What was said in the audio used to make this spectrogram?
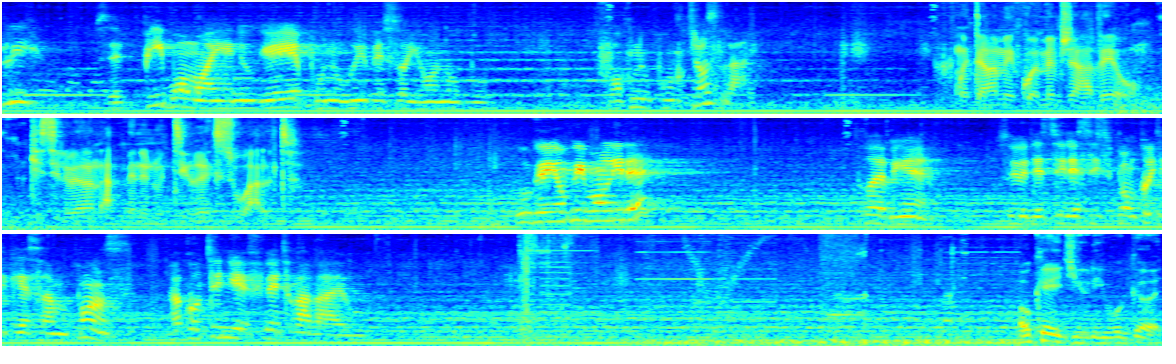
Aujourd'hui, c'est pi bon moyen nous gagner pour nous arriver sur nos bouts. Faut que nous conscience là. Moi, t'as même quoi? Même j'avais, qui si le a mené nous direct sur Alt. Vous gagnez pris mon idée? Très bien. Si vous décidez si c'est bon côté que ça me pense, à continuer à faire le travail. Okay, Judy, we're good.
